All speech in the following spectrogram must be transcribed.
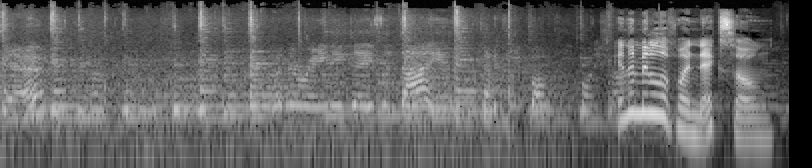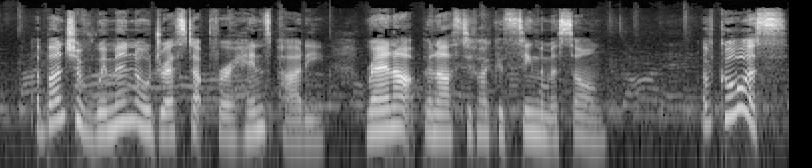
Yeah? In the middle of my next song, a bunch of women all dressed up for a hen's party ran up and asked if I could sing them a song. Of course!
